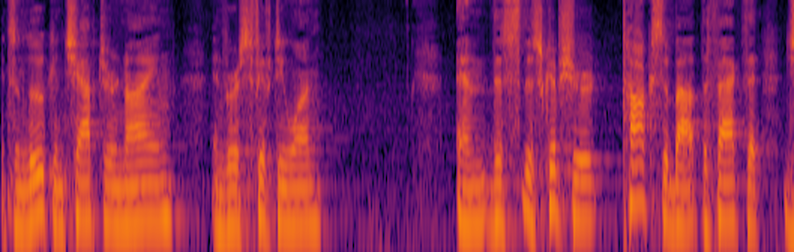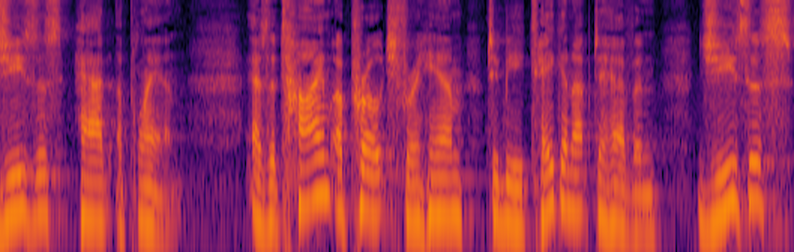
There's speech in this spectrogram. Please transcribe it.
It's in Luke in chapter 9 and verse 51. And this the scripture talks about the fact that Jesus had a plan. As the time approached for him to be taken up to heaven, Jesus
